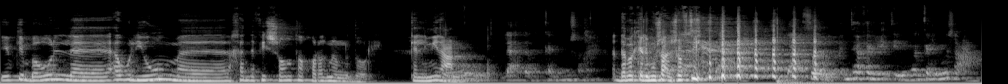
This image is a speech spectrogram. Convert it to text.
يمكن بقول آه، أول يوم آه، خدنا فيه الشنطة وخرجنا من الدار. كلمينا عنه. لا ده ما تكلموش عنه. ده ما كلموش عنه. شفتي؟ لا سوري انت فرقتين ما تكلموش عنه.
